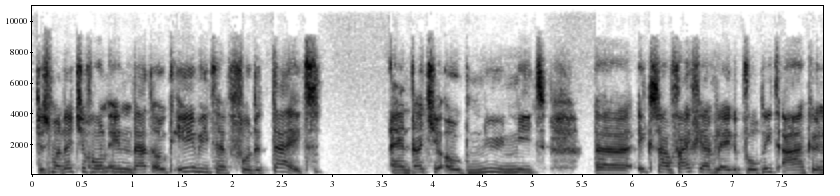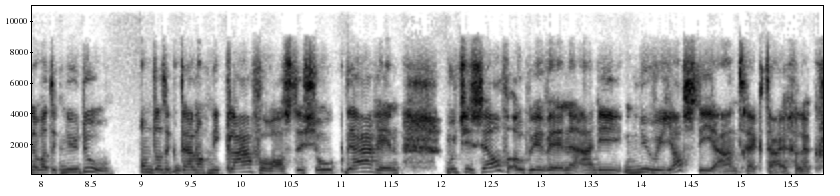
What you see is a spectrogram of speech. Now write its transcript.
Dus maar dat je gewoon inderdaad ook eerbied hebt voor de tijd. En dat je ook nu niet. Ik zou vijf jaar geleden bijvoorbeeld niet aankunnen wat ik nu doe omdat ik daar nog niet klaar voor was. Dus ook daarin moet je zelf ook weer wennen aan die nieuwe jas die je aantrekt eigenlijk.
